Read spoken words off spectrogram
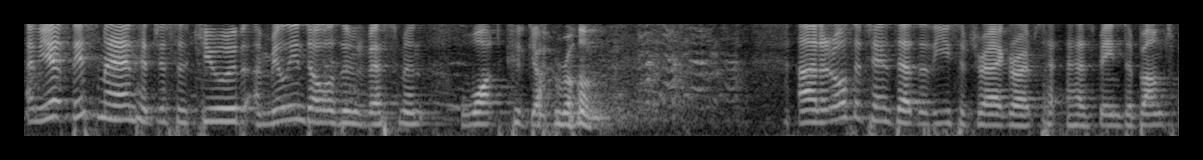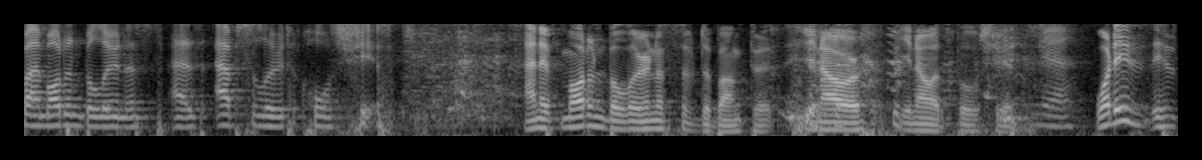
and yet, this man had just secured a million dollars in investment. What could go wrong? And it also turns out that the use of drag ropes ha- has been debunked by modern balloonists as absolute horse shit. And if modern balloonists have debunked it, you know, you know it's bullshit. Yeah. What is his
